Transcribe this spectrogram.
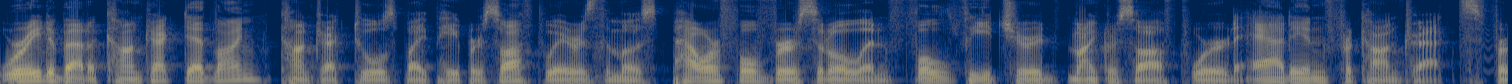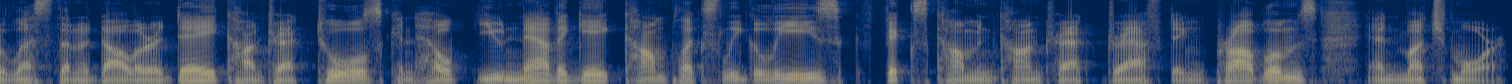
Worried about a contract deadline? Contract Tools by Paper Software is the most powerful, versatile, and full featured Microsoft Word add in for contracts. For less than a dollar a day, Contract Tools can help you navigate complex legalese, fix common contract drafting problems, and much more.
